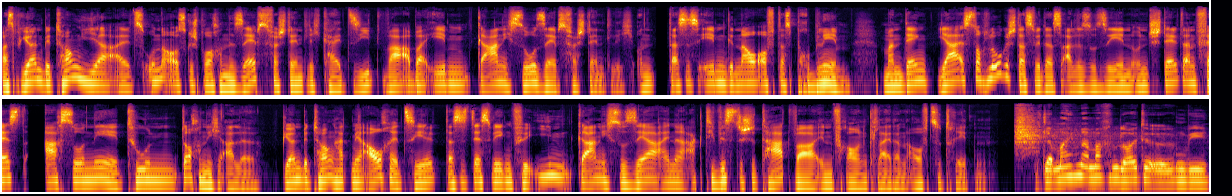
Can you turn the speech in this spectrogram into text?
Was Björn Beton hier als unausgesprochene Selbstverständlichkeit sieht, war aber eben gar nicht so selbstverständlich. Und das ist eben genau oft das Problem. Man denkt, ja, ist doch logisch, dass wir das alle so sehen und stellt dann fest, ach so, nee, tun doch nicht alle. Björn Beton hat mir auch erzählt, dass es deswegen für ihn gar nicht so sehr eine aktivistische Tat war, in Frauenkleidern aufzutreten. Ich glaube, manchmal machen Leute irgendwie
